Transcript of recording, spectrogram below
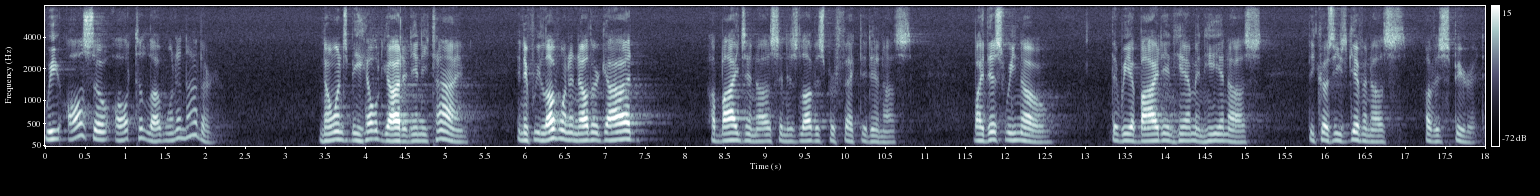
we also ought to love one another. No one's beheld God at any time. And if we love one another, God abides in us, and His love is perfected in us. By this we know that we abide in Him and He in us, because He's given us of His Spirit.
